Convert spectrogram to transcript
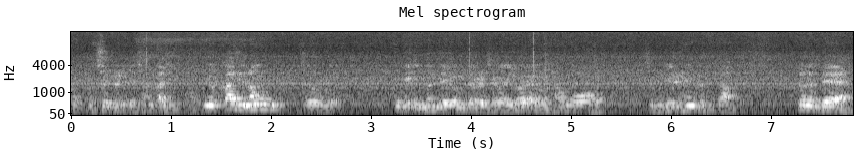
어, 부채별 대상까지 있고 여기까지는 저 그게 있는 내용들을 제가 요약을 하고 정리를 한 겁니다. 그런데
